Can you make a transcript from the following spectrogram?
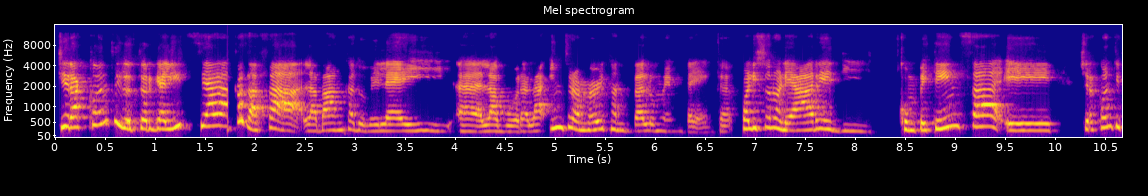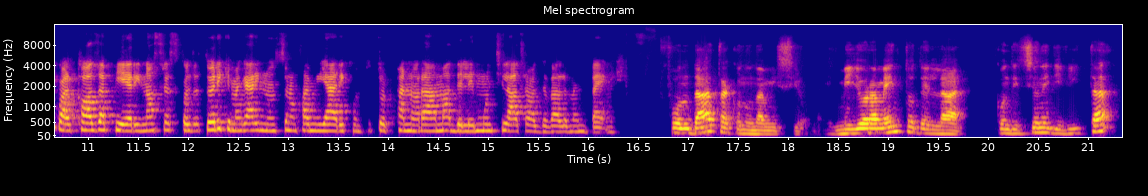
Ci racconti, dottor Galizia, cosa fa la banca dove lei eh, lavora, la Inter-American Development Bank? Quali sono le aree di competenza e ci racconti qualcosa per i nostri ascoltatori che magari non sono familiari con tutto il panorama delle Multilateral Development Bank? Fondata con una missione, il miglioramento della condizione di vita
